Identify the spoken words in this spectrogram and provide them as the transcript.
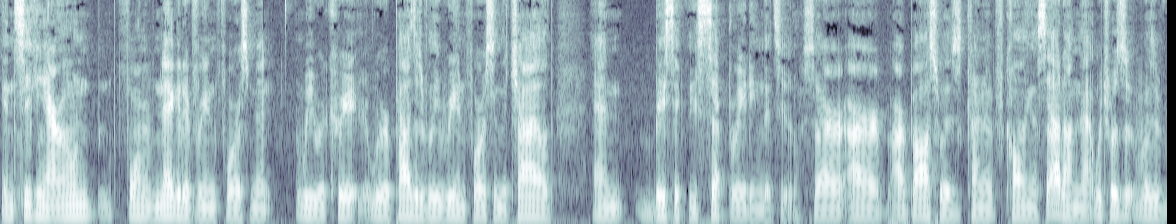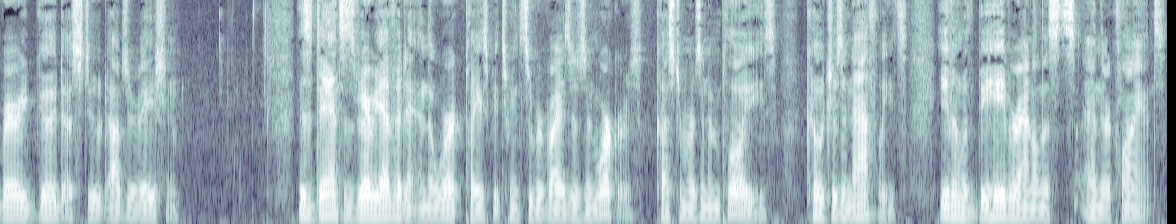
in seeking our own form of negative reinforcement, we were we were positively reinforcing the child and basically separating the two. So our, our, our boss was kind of calling us out on that, which was was a very good, astute observation. This dance is very evident in the workplace between supervisors and workers, customers and employees, coaches and athletes, even with behavior analysts and their clients.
